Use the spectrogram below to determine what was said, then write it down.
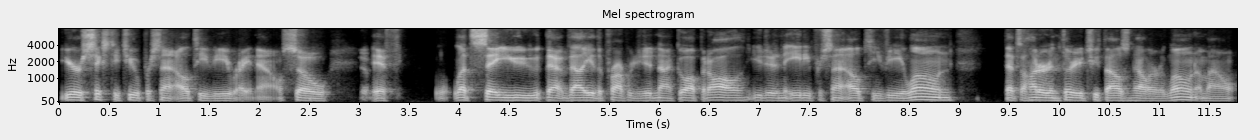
you're 62% LTV right now. So Yep. if let's say you that value of the property did not go up at all, you did an 80% LTV loan, that's a $132,000 loan amount.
